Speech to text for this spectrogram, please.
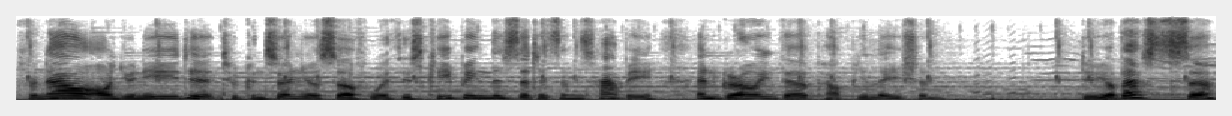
For now, all you need to concern yourself with is keeping the citizens happy and growing their population. Do your best, sir.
